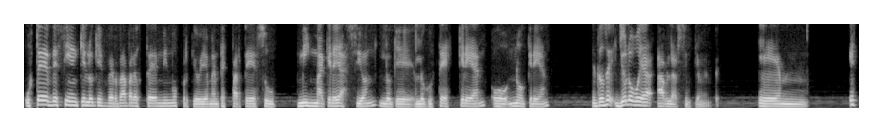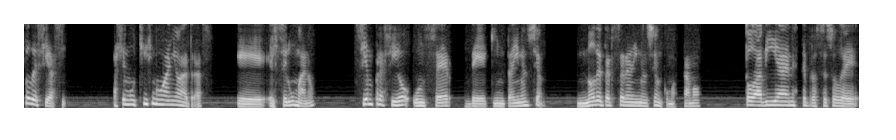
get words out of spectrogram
Ustedes deciden qué es lo que es verdad para ustedes mismos, porque obviamente es parte de su misma creación, lo que, lo que ustedes crean o no crean. Entonces yo lo voy a hablar simplemente. Em, esto decía así, hace muchísimos años atrás, eh, el ser humano siempre ha sido un ser de quinta dimensión. no de tercera dimensión, como estamos todavía en este proceso de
